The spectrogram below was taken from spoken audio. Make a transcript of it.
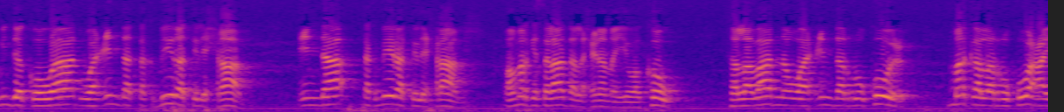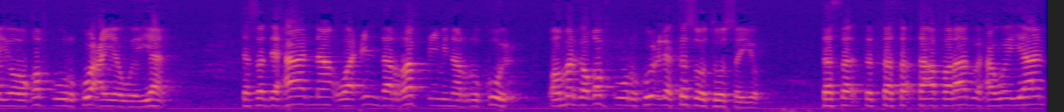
midda koowaad waa cinda takbiirati lixraam cinda takbiirati alixraam waa markii salaada la xidhanayo waa kow ta labaadna waa cinda arukuuc marka la rukuucayo oo qofku uu rukuucaya weeyaan. Ta saddexaadna waa cinda arafci min alrukuuc waa marka qofku uu rukuucda ka soo toosayo. Ta afaraad waxaa weeyaan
